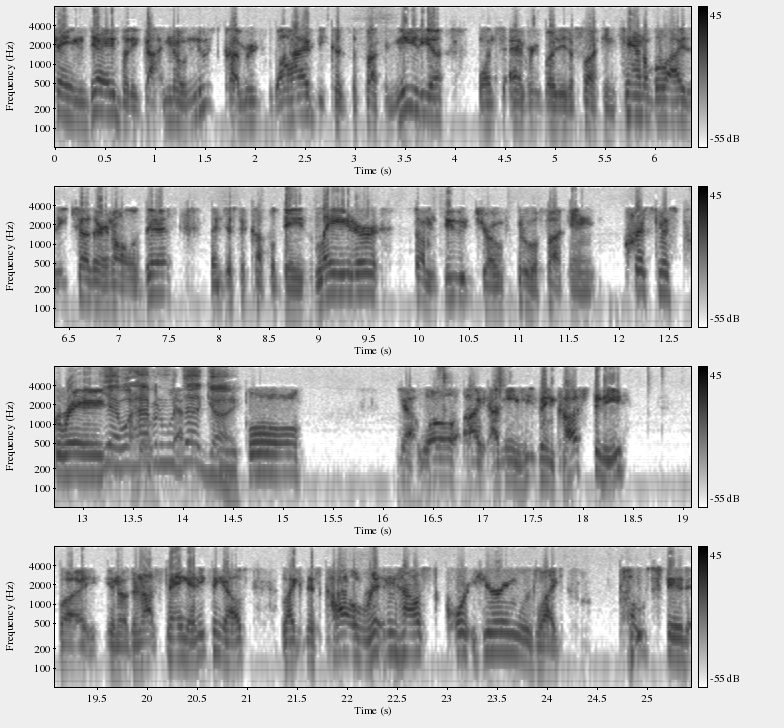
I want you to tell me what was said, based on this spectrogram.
same day but it got no news coverage why because the fucking media wants everybody to fucking cannibalize each other and all of this then just a couple days later some dude drove through a fucking christmas parade Yeah, what happened with that guy? people yeah, well, I, I mean, he's in custody, but, you know, they're not saying anything else. Like this Kyle Rittenhouse court hearing was like posted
